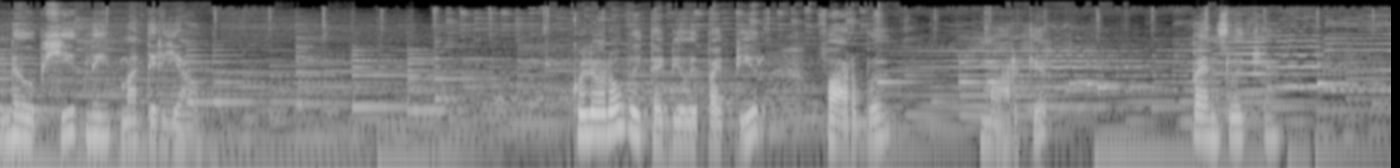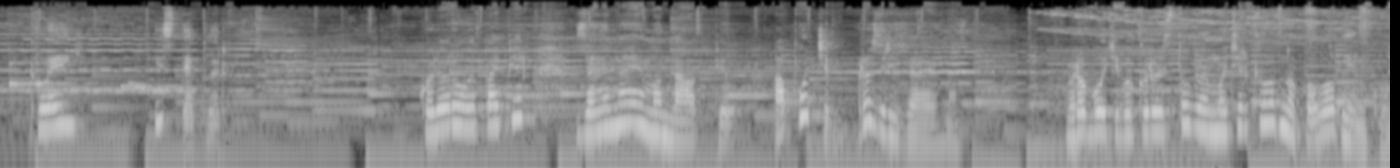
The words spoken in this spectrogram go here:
необхідний матеріал. Кольоровий та білий папір, фарби, маркер, пензлики, клей і степлер. Кольоровий папір загинаємо навпіл, а потім розрізаємо. В роботі використовуємо тільки одну половинку.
